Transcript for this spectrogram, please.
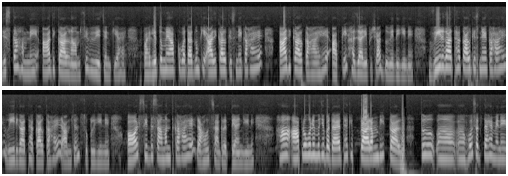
जिसका हमने आदिकाल नाम से विवेचन किया है। पहले तो मैं आपको बता दूँ कि आदिकाल किसने कहा है? आदिकाल कहा है आपके हजारी प्रसाद द्विवेदी जी ने। वीर गाथा काल किसने कहा है? वीर गाथा काल कहा है रामचंद्र शुक्ल जी ने। और सिद्ध सामंत कहा है राहुल सांकृत्यायन जी ने। हाँ आप लोगों ने मुझे बताया था कि प्रारंभिक काल तो आ, हो सकता है मैंने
